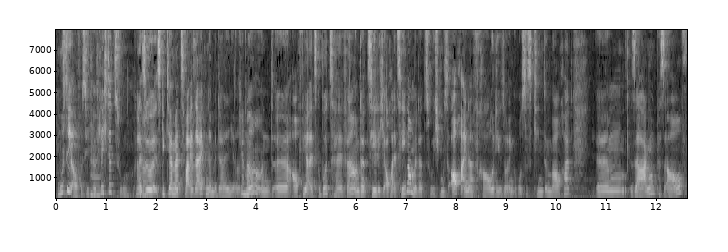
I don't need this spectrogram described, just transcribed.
Muss sie auch, ist sie mhm. verpflichtet zu. Genau. Also es gibt ja immer zwei Seiten der Medaille. Genau. Ne? Und äh, auch wir als Geburtshelfer, und da zähle ich auch als Hebamme dazu, ich muss auch einer Frau, die so ein großes Kind im Bauch hat, ähm, sagen, pass auf,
